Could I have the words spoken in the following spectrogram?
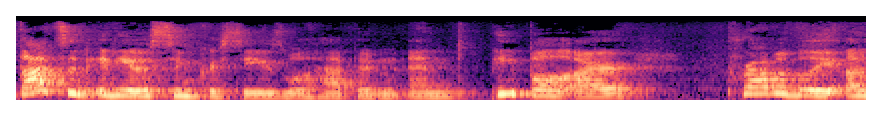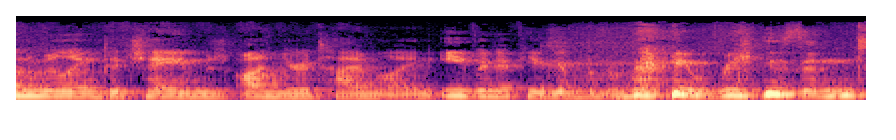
Lots of idiosyncrasies will happen, and people are probably unwilling to change on your timeline, even if you give them a very reasoned,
